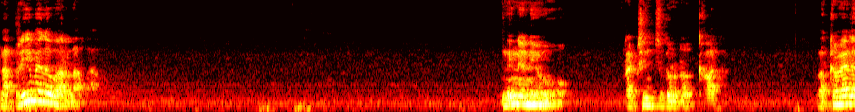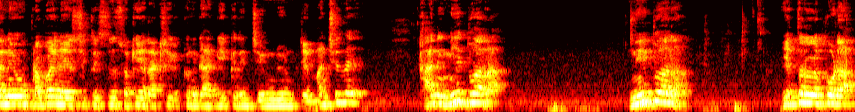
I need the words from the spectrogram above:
నా ప్రియమైన వారులారా నిన్ను నీవు రక్షించుకున్నావు కాదు. ఒకవేళ నీవు ప్రభైన యేసుక్రీస్తు స్వకీయ రక్షకునిగా అంగీకరించి ఉంటే మంచిదే. కానీ నీ ద్వారా నీ ద్వారా ఇతరులు కూడా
